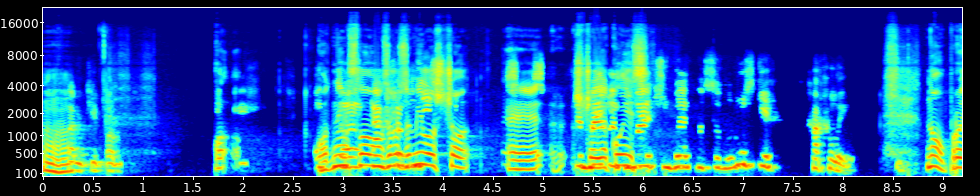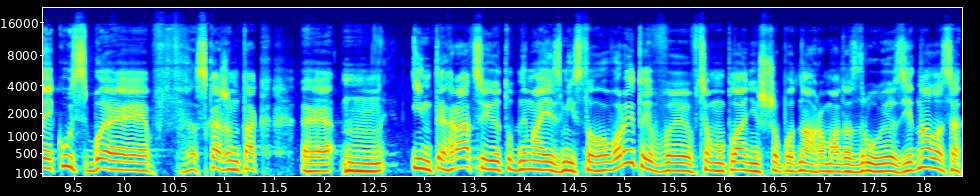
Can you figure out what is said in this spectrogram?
Мгм. Там, типа, О- Одним От, е, словом, так зрозуміло, що, е, що якоїсь. русських хохли. Ну, про якусь, е, скажімо так, е, інтеграцію тут немає змісту говорити в, в цьому плані, щоб одна громада з другою з'єдналася.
